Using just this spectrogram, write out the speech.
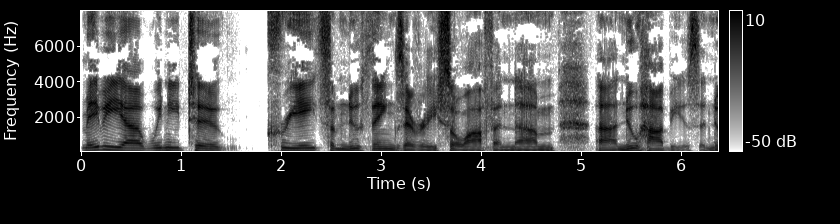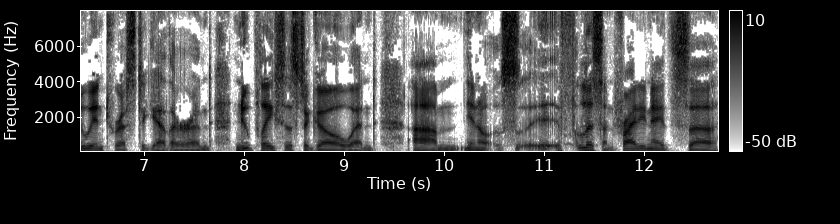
maybe uh, we need to create some new things every so often, um, uh, new hobbies and new interests together, and new places to go. And um, you know, if, listen, Friday nights uh,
